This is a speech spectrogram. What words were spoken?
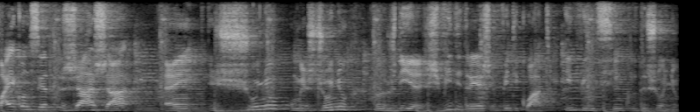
vai acontecer já já em junho, o mês de junho, nos dias 23, 24 e 25 de junho.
